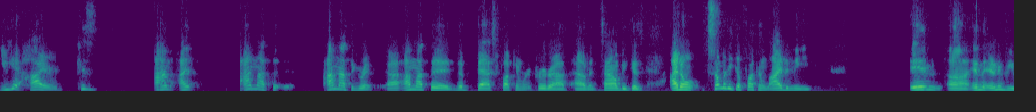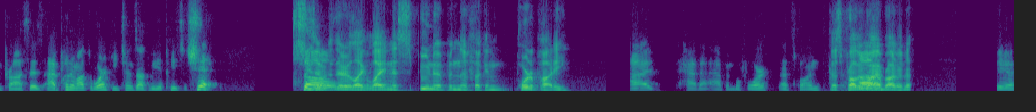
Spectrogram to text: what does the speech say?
you get hired because I'm I I'm not the I'm not the great I'm not the the best fucking recruiter out, out of town because I don't somebody could fucking lie to me in uh in the interview process. I put him out to work. He turns out to be a piece of shit. So he's over there like lighting a spoon up in the fucking porta potty. I had that happen before. That's fun. That's probably why um, I brought it up. Yeah.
